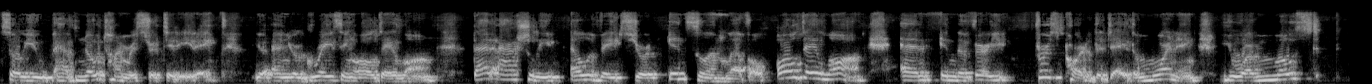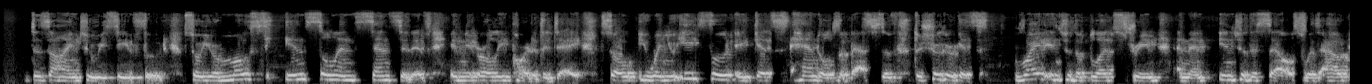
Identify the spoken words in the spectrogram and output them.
so you have no time restricted eating, and you're grazing all day long, that actually elevates your insulin level all day long. And in the very first part of the day, the morning, you are most designed to receive food. So you're most insulin sensitive in the early part of the day. So you, when you eat food, it gets handled the best. The, the sugar gets right into the bloodstream and then into the cells without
